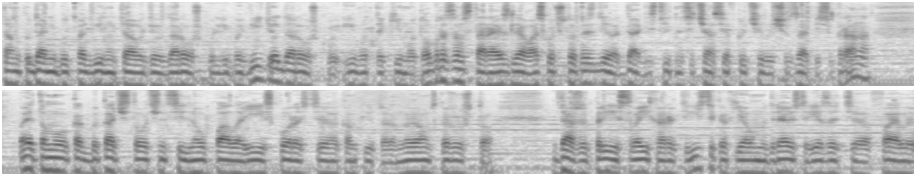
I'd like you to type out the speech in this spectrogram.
Там куда-нибудь подвинуть аудиодорожку, либо видеодорожку. И вот таким вот образом стараюсь для вас хоть что-то сделать. Да, действительно, сейчас я включил еще запись экрана. Поэтому как бы качество очень сильно упало и скорость э, компьютера. Но я вам скажу, что даже при своих характеристиках я умудряюсь резать э, файлы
